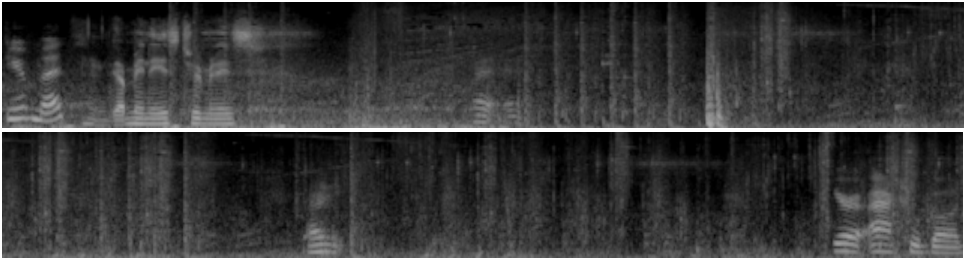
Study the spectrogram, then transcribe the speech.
Do you have meds? Got minis, two minis. Alright, alright. Alright. You're an actual god.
